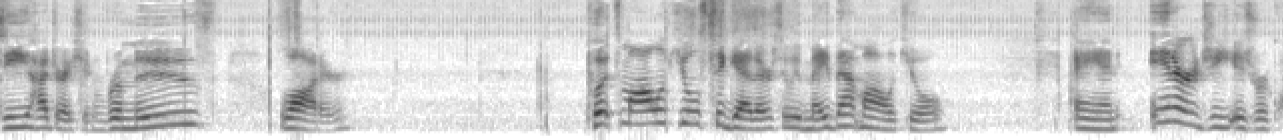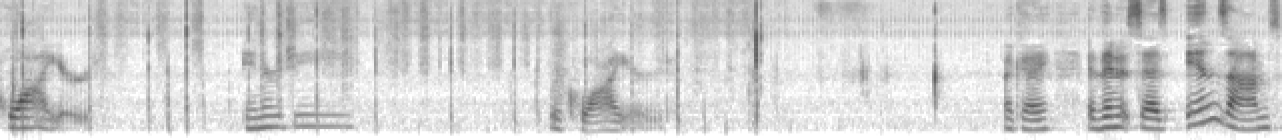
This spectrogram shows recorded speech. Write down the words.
dehydration, remove water, puts molecules together, so we made that molecule, and energy is required. Energy required. Okay, and then it says enzymes,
